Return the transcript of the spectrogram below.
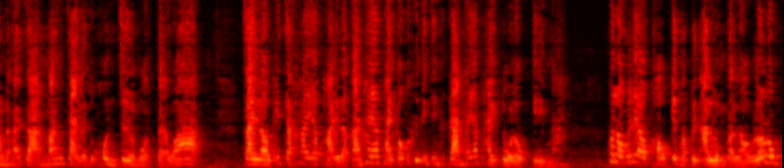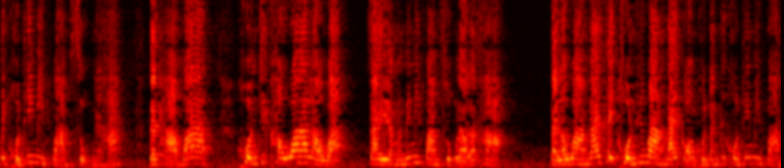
นนะคะอาจารย์มั่นใจเลยทุกคนเจอหมด แต่ว่าใจเราคิดจะให้อภัยแล้วการให้อภัยเขาก็คือจริงๆ คือการให้อภัยตัวเราเองนะเพราะเราไม่ได้เอาเขาเก็บมาเป็นอารมณ์กับเรา แล้วเราเป็นคนที่มีความสุขไงคะ แต่ถามว่าคนที่เขาว่าเราอะใจอะมันไม่มีความสุขแล้วละค่ะ แต่ระวางได้ใครคนที่วางได้ก่อนคนนั้นคือคนที่มีความ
